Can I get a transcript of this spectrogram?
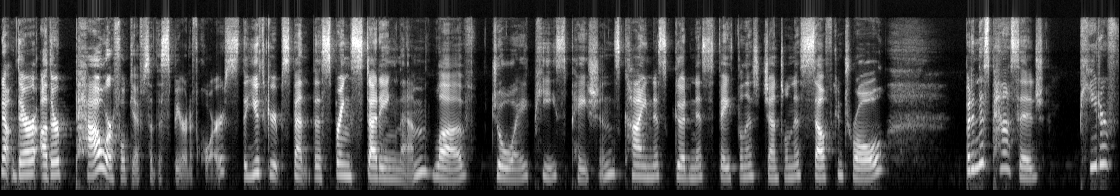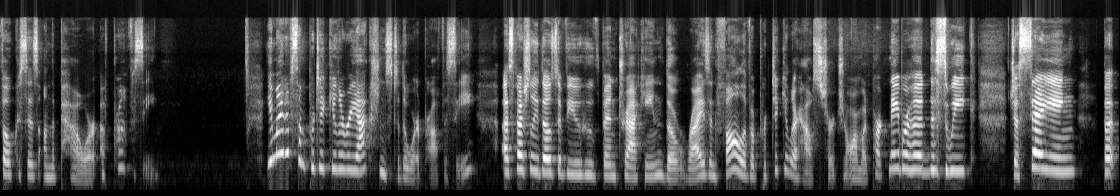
Now, there are other powerful gifts of the Spirit, of course. The youth group spent the spring studying them love, joy, peace, patience, kindness, goodness, faithfulness, gentleness, self control. But in this passage, Peter focuses on the power of prophecy. You might have some particular reactions to the word prophecy, especially those of you who've been tracking the rise and fall of a particular house church in Ormewood Park neighborhood this week. Just saying, but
